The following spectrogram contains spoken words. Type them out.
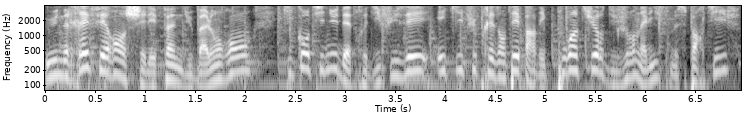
une référence chez les fans du ballon rond qui continue d'être diffusée et qui fut présentée par des pointures du journalisme sportif,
